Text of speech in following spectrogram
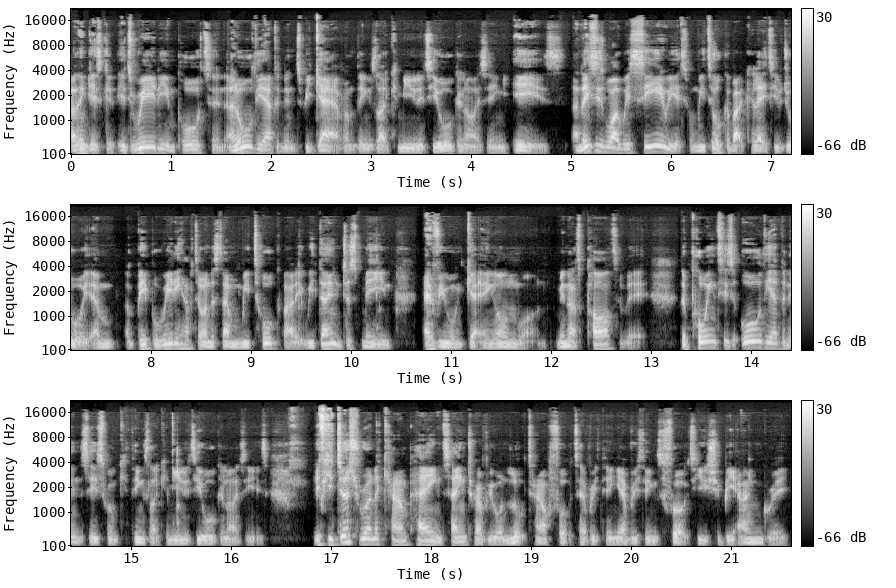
I think it's it's really important, and all the evidence we get from things like community organising is, and this is why we're serious when we talk about collective joy, and, and people really have to understand when we talk about it, we don't just mean everyone getting on one. I mean that's part of it. The point is, all the evidence is from things like community organising is, if you just run a campaign saying to everyone, "Look how fucked everything, everything's fucked, you should be angry,"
